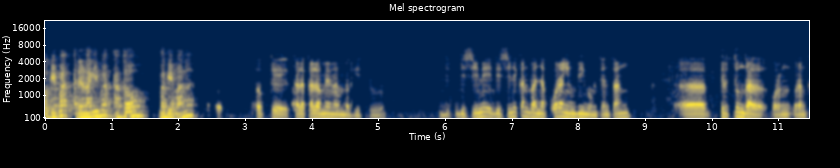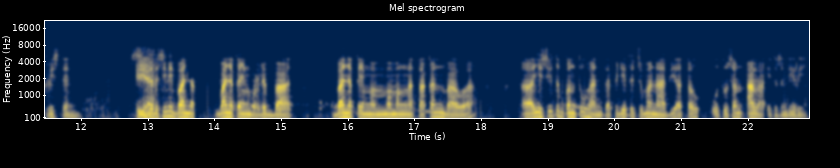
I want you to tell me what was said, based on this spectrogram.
Oke, Pak. Ada lagi, Pak? Atau bagaimana? Oke, kalau kalau memang begitu, di, di sini di sini kan banyak orang yang bingung tentang uh, tertunggal orang orang Kristen. Sehingga iya. di sini banyak banyak yang berdebat, banyak yang mem mengatakan bahwa uh, Yesus itu bukan Tuhan, tapi dia itu cuma nabi atau utusan Allah itu sendiri.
